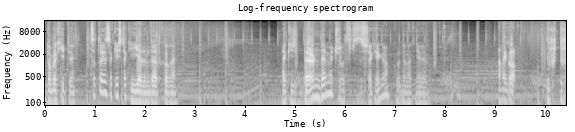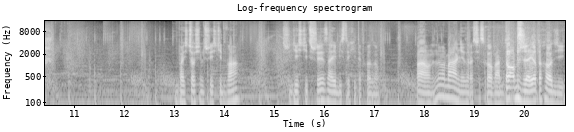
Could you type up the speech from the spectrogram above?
Dobre hity. Co to jest jakieś takie jeden dodatkowe? Jakiś burn damage czy coś takiego? Kurde, nawet nie wiem. Dawaj go! Drż, drż. 28, 32 33, zajebiste hity wchodzą. Wow, no normalnie zaraz się schowa. Dobrze, i o to chodzi.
